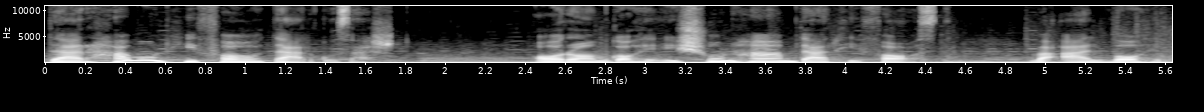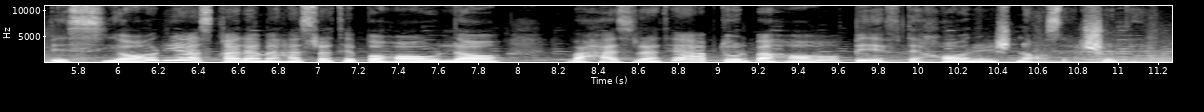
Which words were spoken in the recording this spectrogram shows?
در همون حیفا درگذشت. آرامگاه ایشون هم در حیفاست و الواح بسیاری از قلم حضرت بهاءالله و حضرت عبدالبها به افتخارش نازل شده.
